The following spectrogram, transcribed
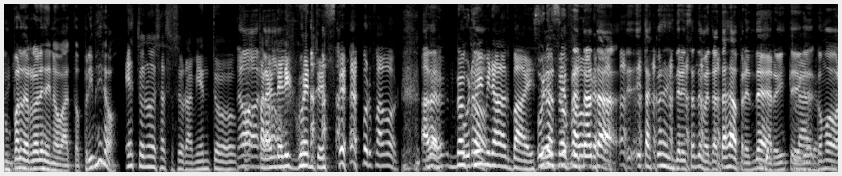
un par de errores de novato. Primero, Esto no es asesoramiento No, pa- para no. el delincuentes, por favor. A no, ver, no uno- criminal advice. uno eh, siempre trata, estas cosas interesantes porque tratás de aprender, ¿viste? Claro. Cómo-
